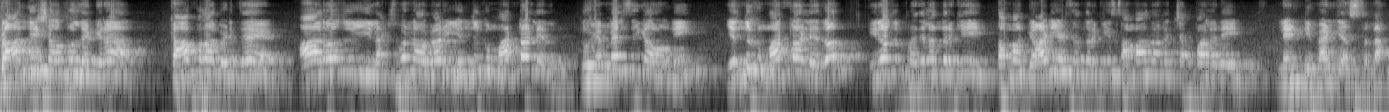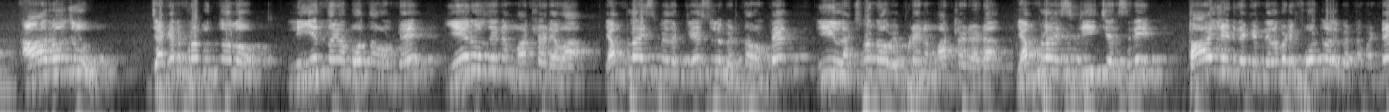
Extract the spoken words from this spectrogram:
బ్రాందీ షాపుల దగ్గర కాపలా పెడితే ఆ రోజు ఈ లక్ష్మణరావు గారు ఎందుకు మాట్లాడలేదు? నువ్వు ఎమ్మెల్సీగా ఉండి ఎందుకు మాట్లాడలేదో ఈరోజు ప్రజలందరికీ తమ గార్డియన్స్ అందరికీ సమాధానం చెప్పాలని నేను డిమాండ్ చేస్తున్నా. ఆ రోజు జగన్ ప్రభుత్వంలో నియంతగా పోతా ఉంటే ఏ రోజైనా మాట్లాడావా? ఎంప్లాయీస్ మీద కేసులు పెడతా ఉంటే ఈ లక్ష్మణరావు ఎప్పుడైనా మాట్లాడా ఎంప్లాయీస్ టీచర్స్ని టాయిలెట్ దగ్గర నిలబడి ఫోటోలు పెట్టమంటే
